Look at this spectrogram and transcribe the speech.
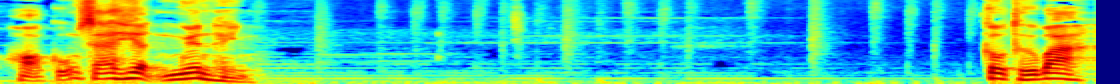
họ cũng sẽ hiện nguyên hình. Câu thứ ba,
